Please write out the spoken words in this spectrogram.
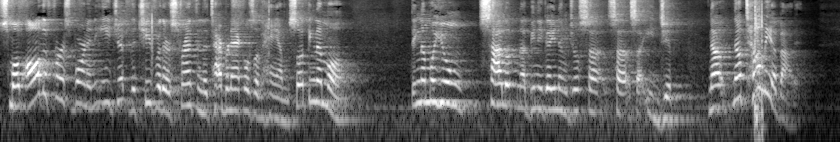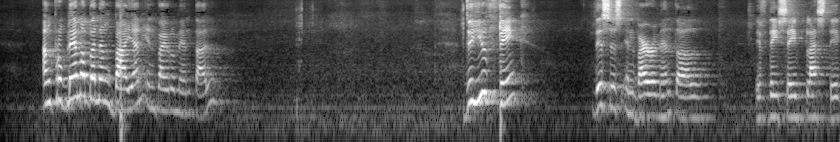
Smote all the firstborn in Egypt, the chief of their strength, in the tabernacles of Ham. So tingnan mo, tingnan mo yung salot na binigay ng Diyos sa, sa, sa Egypt. Now, now tell me about it. Ang problema ba ng bayan environmental? Do you think this is environmental if they save plastic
